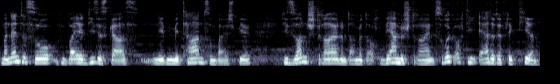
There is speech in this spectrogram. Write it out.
Man nennt es so, weil dieses Gas neben Methan zum Beispiel die Sonnenstrahlen und damit auch Wärmestrahlen zurück auf die Erde reflektieren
